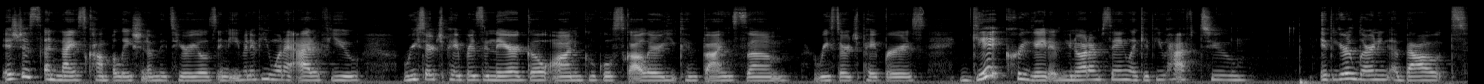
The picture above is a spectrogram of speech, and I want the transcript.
it's just a nice compilation of materials. And even if you want to add a few research papers in there go on google scholar. You can find some research papers. Get creative you know what i'm saying? Like if you have to if you're learning about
